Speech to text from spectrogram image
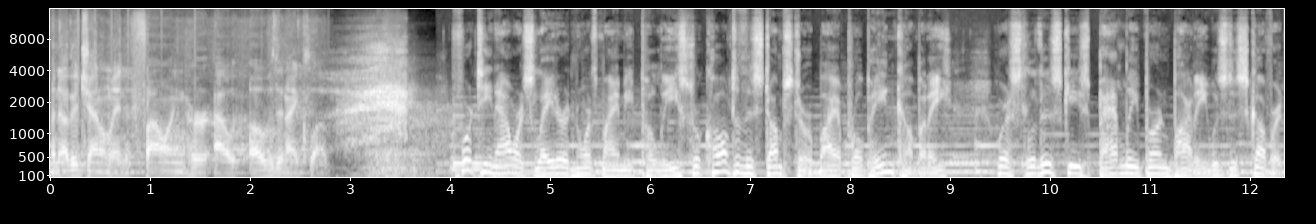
another gentleman following her out of the nightclub. 14 hours later, North Miami police were called to this dumpster by a propane company where Sladewski's badly burned body was discovered.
